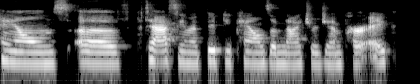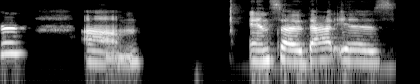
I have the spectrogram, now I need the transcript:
pounds of potassium and 50 pounds of nitrogen per acre. Um, and so that is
